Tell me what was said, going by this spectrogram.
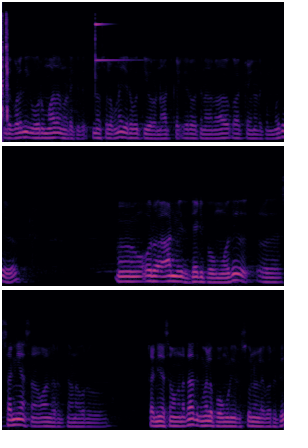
அந்த குழந்தைக்கு ஒரு மாதம் நடக்குது. இன்னும் சொல்ல போனால் இருபத்தி ஒரு நாட்கள் இருபத்தி நாலு நாட்கள் நடக்கும்போது ஒரு ஆன்மீகத்தை தேடி போகும்போது சன்னியாசம் வாங்கிறதுக்கான வாங்குறதுக்கான ஒரு சன்னியாசம் வாங்கினா தான் அதுக்கு மேலே போக முடியுற சூழ்நிலை வருது.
